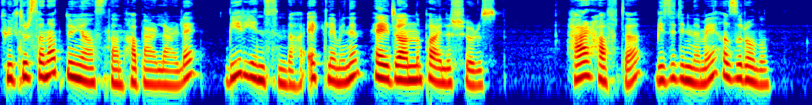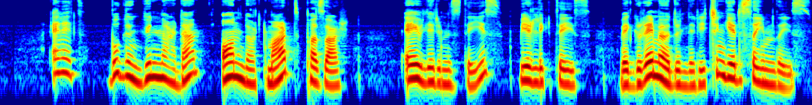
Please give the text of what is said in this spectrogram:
kültür sanat dünyasından haberlerle bir yenisini daha eklemenin heyecanını paylaşıyoruz. Her hafta bizi dinlemeye hazır olun. Evet, bugün günlerden 14 Mart Pazar. Evlerimizdeyiz, birlikteyiz ve Grammy ödülleri için geri sayımdayız.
